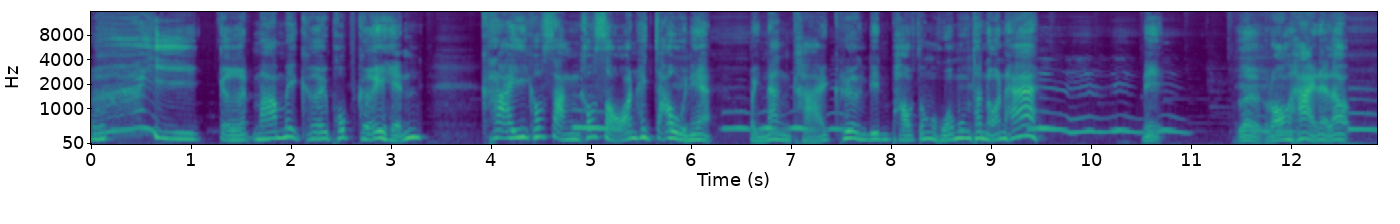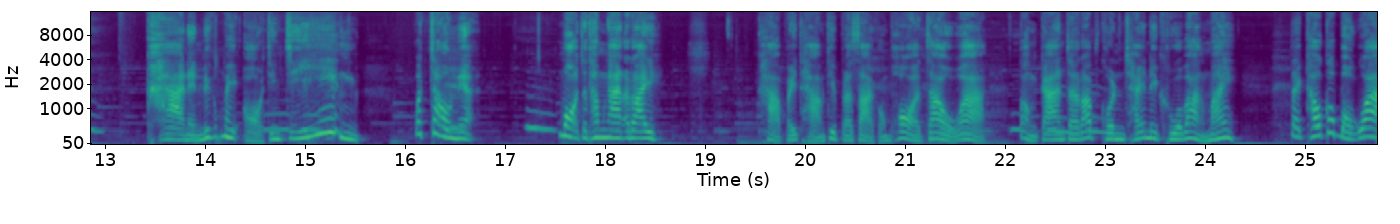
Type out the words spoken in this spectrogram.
เฮ้ย เกิดมาไม่เคยพบเคยเห็น ใครเขาสั่งเขาสอนให้เจ้าเนี่ย ไปนั่งขายเครื่องดินเผาตรงหัวมุมถนนฮะ นี่ เลิกร้องไห้ได้แล้ว ข้าเนี่ยนึกไม่ออกจริง ๆ ว่าเจ้าเนี่ย เหมาะจะทำงานอะไร ข้าไปถามที่ปราสาทของพ่อเจ้าว่าต้องการจะรับคนใช้ในครัวบ้างไหม แต่เขาก็บอกว่า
